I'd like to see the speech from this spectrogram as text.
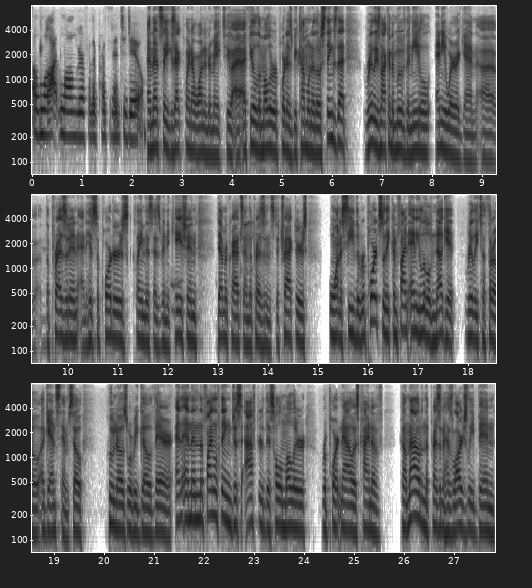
a lot longer for the president to do. And that's the exact point I wanted to make, too. I, I feel the Mueller report has become one of those things that really is not going to move the needle anywhere again. Uh, the president and his supporters claim this as vindication. Democrats and the president's detractors want to see the report so they can find any little nugget really to throw against him. So who knows where we go there. And and then the final thing, just after this whole Mueller report now has kind of come out, and the president has largely been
